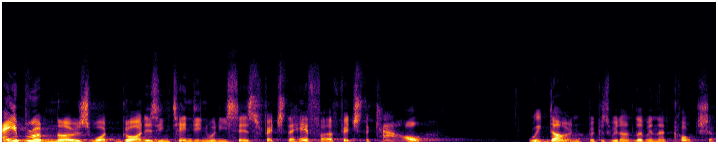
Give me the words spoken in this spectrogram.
Abram knows what God is intending when he says, fetch the heifer, fetch the cow. We don't because we don't live in that culture.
